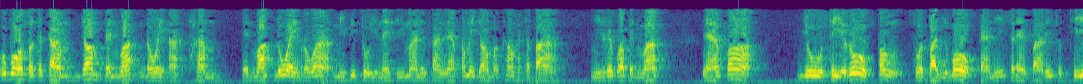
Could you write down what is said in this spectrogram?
อุโบสถกรรมย่อมเป็นวักโดยอธรรม เป็นวักด้วย เพราะว่ามีพิสูจอยู่ในสีมาเดียวกัน แล้วก็ไม่ยอมมาเข้าหัตถบานี่เรียกว่าเป็นวักแล้วก็อยู่สี่รูปต้องสวดปาญิโมกแต่นี้แสดงปาริสุทธิ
